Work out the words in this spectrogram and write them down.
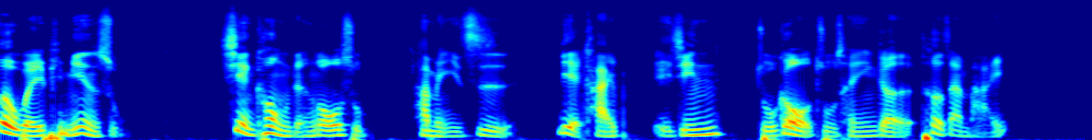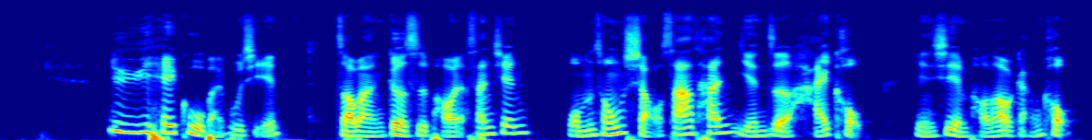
二维平面鼠、线控人偶鼠，它们一致。裂开已经足够组成一个特战排。绿衣黑裤百步鞋，早晚各自跑三千。我们从小沙滩沿着海口沿线跑到港口，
